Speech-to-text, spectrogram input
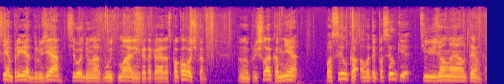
Всем привет, друзья! Сегодня у нас будет маленькая такая распаковочка. Э, Пришла ко мне посылка, а в этой посылке телевизионная антенка.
